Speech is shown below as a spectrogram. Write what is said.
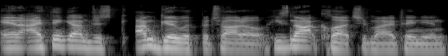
And I think I'm just I'm good with Machado. He's not clutch in my opinion.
